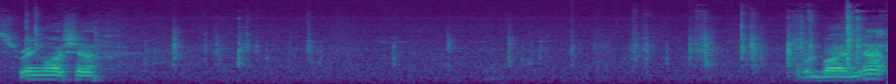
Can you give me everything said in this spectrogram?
Spring washer. Followed by a nut.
